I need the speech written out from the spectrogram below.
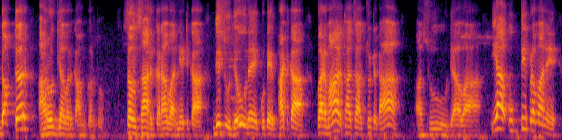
डॉक्टर आरोग्यावर काम करतो. संसार करावा नेटका दिसू देऊ नये कुठे फाटका परमार्थाचा चुटका असू द्यावा. या उक्तीप्रमाणे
